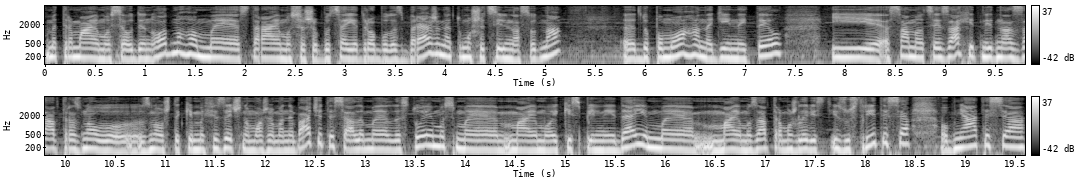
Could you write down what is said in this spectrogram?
Ми тримаємося один одного. Ми стараємося, щоб це ядро було збережене, тому що ціль нас одна. Е, Допомога, надійний тил, і саме цей захід від нас завтра знову знову ж таки ми фізично можемо не бачитися, але ми листуємось. Ми маємо якісь спільні ідеї. Ми маємо завтра можливість і зустрітися, обнятися,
